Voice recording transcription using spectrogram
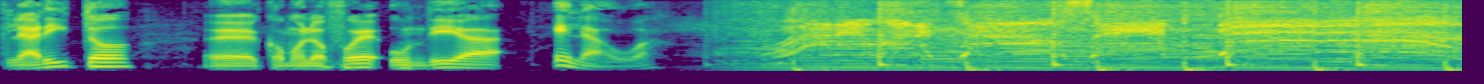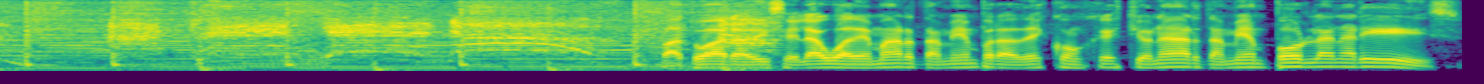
clarito eh, como lo fue un día el agua. Patuara dice el agua de mar también para descongestionar, también por la nariz.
